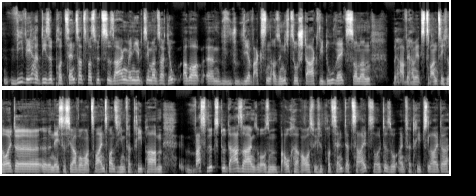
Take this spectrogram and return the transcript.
Wie wäre ja. diese Prozentsatz, was würdest du sagen, wenn jetzt jemand sagt, jo, aber ähm, wir wachsen also nicht so stark wie du wächst, sondern ja, wir haben jetzt 20 Leute, äh, nächstes Jahr wollen wir 22 im Vertrieb haben. Was würdest du da sagen, so aus dem Bauch heraus, wie viel Prozent der Zeit sollte so ein Vertriebsleiter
